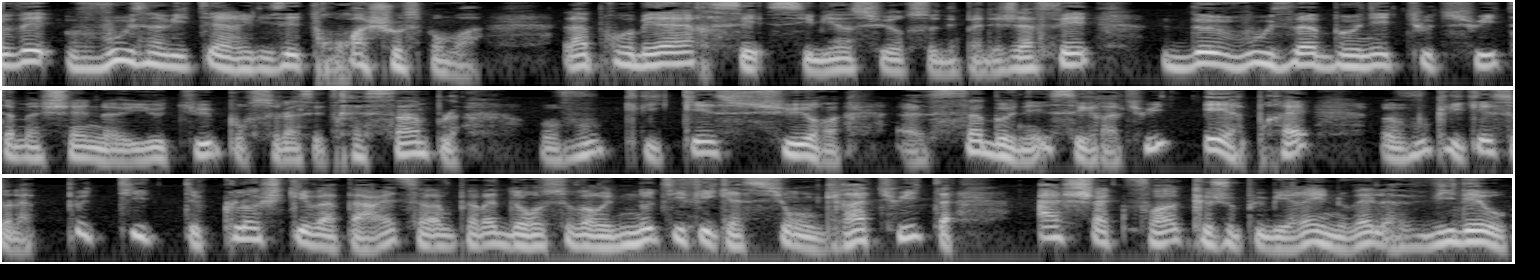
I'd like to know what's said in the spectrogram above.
vais vous inviter à réaliser trois choses pour moi. La première, c'est, si bien sûr ce n'est pas déjà fait, de vous abonner tout de suite à ma chaîne YouTube. Pour cela, c'est très simple. Vous cliquez sur euh, s'abonner, c'est gratuit. Et après, vous cliquez sur la petite cloche qui va apparaître. Ça va vous permettre de recevoir une notification gratuite à chaque fois que je publierai une nouvelle vidéo.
